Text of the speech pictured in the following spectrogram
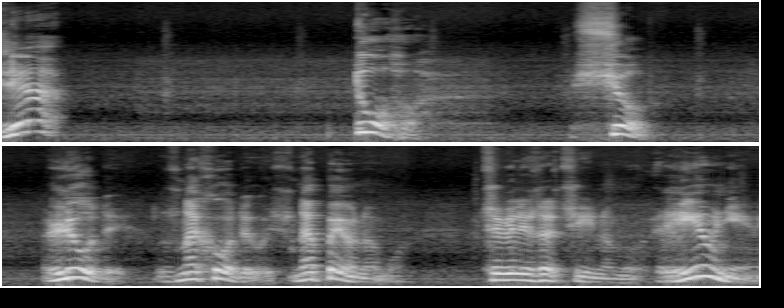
Для того, щоб люди знаходились на певному цивілізаційному рівні,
